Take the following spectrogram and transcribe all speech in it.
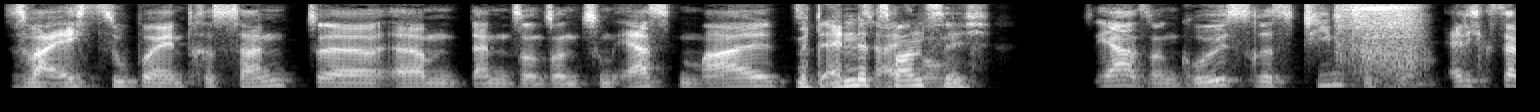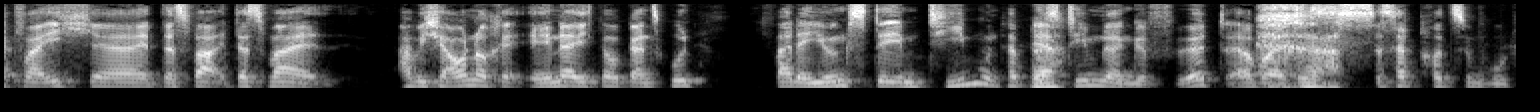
Das war echt super interessant, äh, ähm, dann so, so zum ersten Mal. Mit Ende Zeitpunkt, 20. Ja, so ein größeres Team zu führen. Ehrlich gesagt war ich, äh, das war, das war, habe ich auch noch, erinnere ich noch ganz gut. War der Jüngste im Team und habe Ja. das Team dann geführt, aber das, das hat trotzdem gut.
